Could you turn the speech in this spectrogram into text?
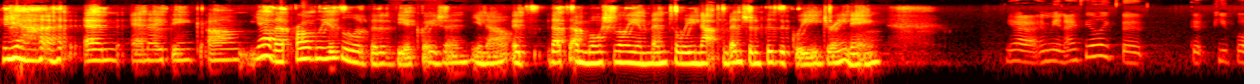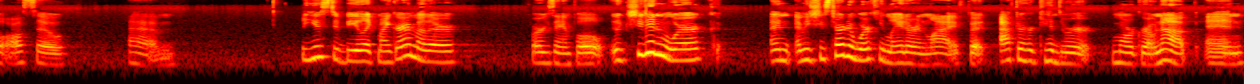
Yeah, and and I think um, yeah, that probably is a little bit of the equation. You know, it's that's emotionally and mentally, not to mention physically, draining. Yeah, I mean, I feel like that that people also um, it used to be like my grandmother, for example. Like she didn't work, and I mean, she started working later in life, but after her kids were more grown up, and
